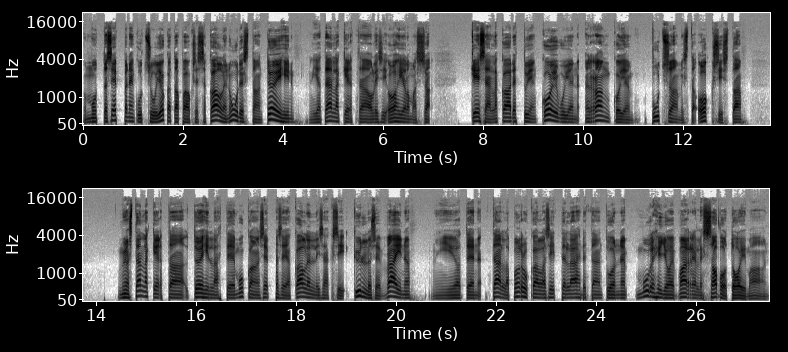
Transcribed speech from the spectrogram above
Mutta Seppänen kutsuu joka tapauksessa Kallen uudestaan töihin ja tällä kertaa olisi ohjelmassa kesällä kaadettujen koivujen rankojen putsaamista oksista. Myös tällä kertaa töihin lähtee mukaan Seppäsen ja Kallen lisäksi Kyllösen Väinö – Joten tällä porukalla sitten lähdetään tuonne Murhijoen varrelle savotoimaan.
